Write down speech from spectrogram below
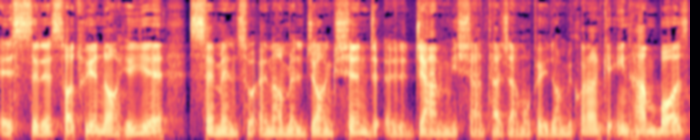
استرس ها توی ناحیه cementoenamel junction جمع میشن تجمع پیدا می‌کنن که این هم باز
